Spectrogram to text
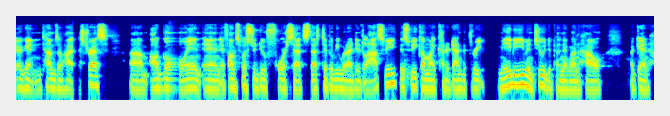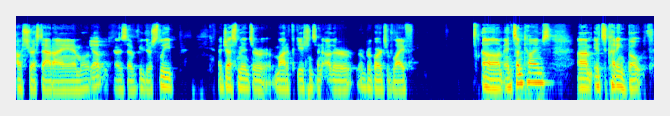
again in times of high stress um, I'll go in and if I'm supposed to do four sets, that's typically what I did last week. This week I might cut it down to three, maybe even two, depending on how, again, how stressed out I am yep. because of either sleep, adjustments or modifications in other regards of life. Um, and sometimes um, it's cutting both.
